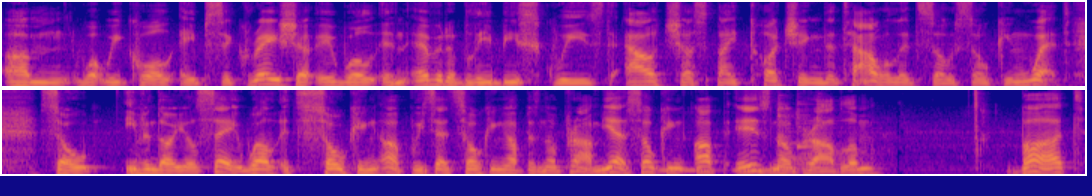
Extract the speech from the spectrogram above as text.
um, what we call a psik It will inevitably be squeezed out just by touching the towel. It's so soaking wet. So even though you'll say, well, it's soaking up. We said soaking up is no problem. Yeah, soaking up is no problem, but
